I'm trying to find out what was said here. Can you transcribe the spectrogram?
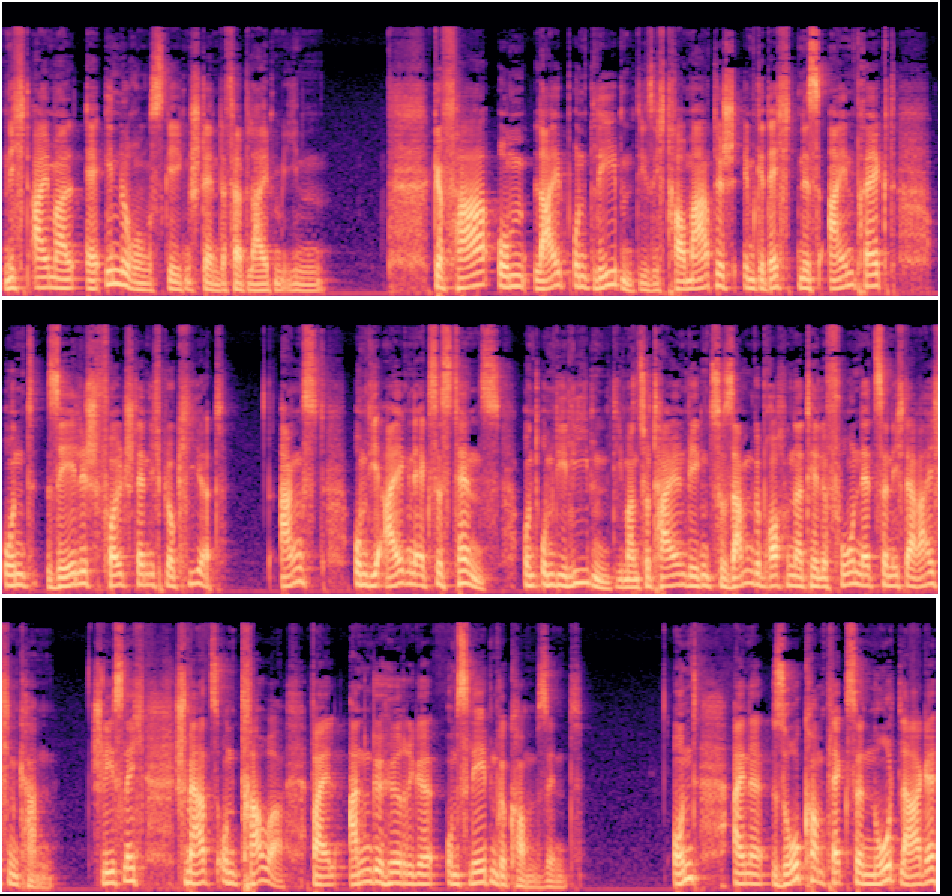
Nicht einmal Erinnerungsgegenstände verbleiben ihnen. Gefahr um Leib und Leben, die sich traumatisch im Gedächtnis einprägt und seelisch vollständig blockiert. Angst um die eigene Existenz und um die Lieben, die man zu Teilen wegen zusammengebrochener Telefonnetze nicht erreichen kann. Schließlich Schmerz und Trauer, weil Angehörige ums Leben gekommen sind. Und eine so komplexe Notlage,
